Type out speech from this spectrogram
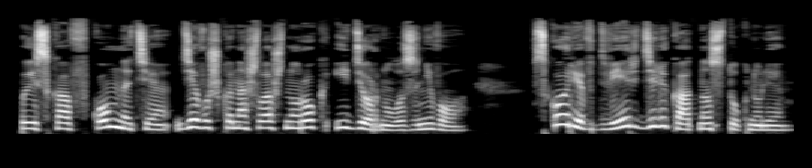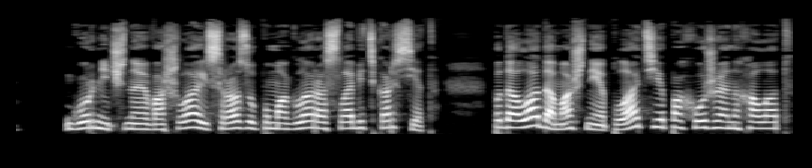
Поискав в комнате, девушка нашла шнурок и дернула за него. Вскоре в дверь деликатно стукнули. Горничная вошла и сразу помогла расслабить корсет, подала домашнее платье, похожее на халат,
